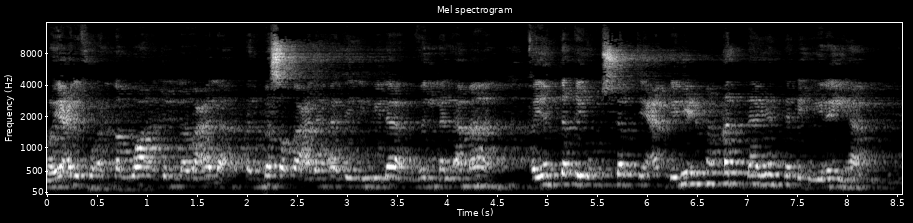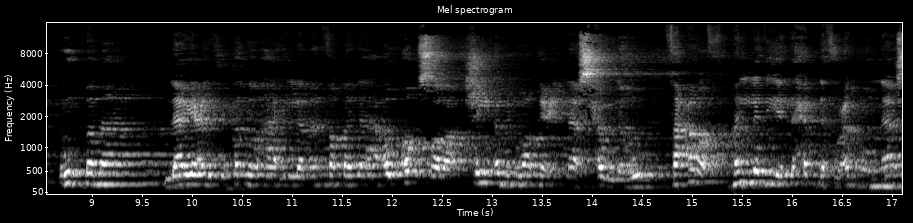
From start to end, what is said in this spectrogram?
ويعرف أن الله جل وعلا قد بسط على هذه البلاد ظل الأمان فينتقل مستمتعا بنعمة قد لا ينتبه إليها. ربما لا يعرف قدرها إلا من فقدها أو أبصر شيئا من واقع الناس حوله فعرف ما الذي يتحدث عنه الناس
